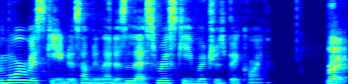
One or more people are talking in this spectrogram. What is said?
more risky into something that is less risky, which is Bitcoin. Right.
